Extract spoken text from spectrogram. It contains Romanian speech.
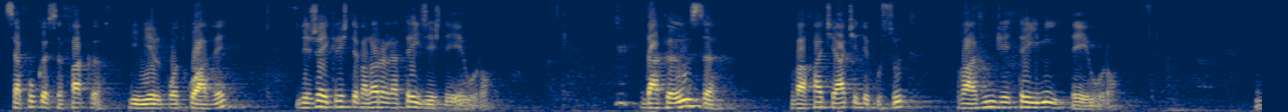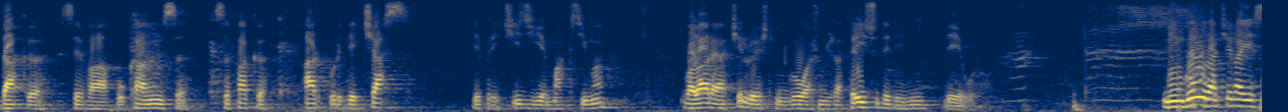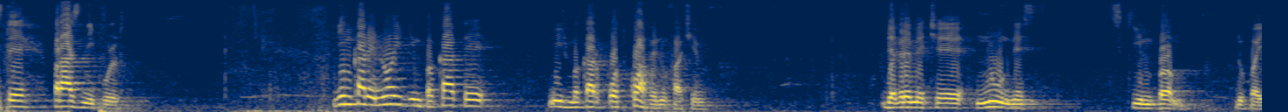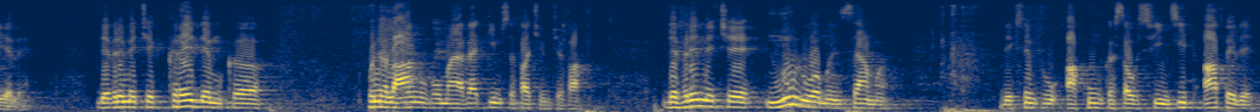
se apucă să facă din el potcoave, deja îi crește valoarea la 30 de euro. Dacă însă va face ace de cusut, va ajunge 3000 de euro. Dacă se va apuca însă să facă arcuri de ceas de precizie maximă, valoarea acelui lingou ajunge la 300 de mii de euro. Lingoul acela este praznicul, din care noi, din păcate, nici măcar potcoave nu facem, de vreme ce nu ne schimbăm după ele, de vreme ce credem că până la anul vom mai avea timp să facem ceva, de vreme ce nu luăm în seamă, de exemplu, acum că s-au sfințit apele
